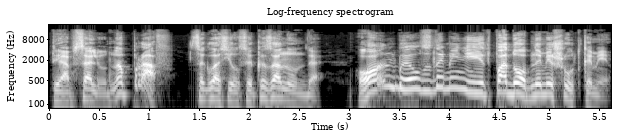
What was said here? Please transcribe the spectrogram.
«Ты абсолютно прав», — согласился Казанунда. «Он был знаменит подобными шутками»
